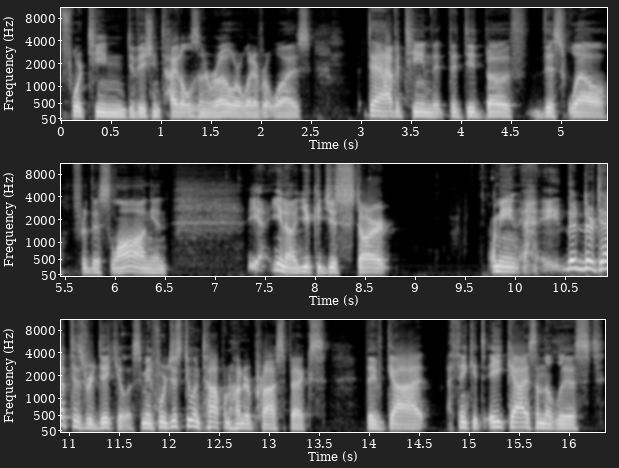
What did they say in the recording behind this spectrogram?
14 division titles in a row or whatever it was. To have a team that that did both this well for this long, and you know, you could just start I mean, their, their depth is ridiculous. I mean, if we're just doing top 100 prospects, they've got, I think it's eight guys on the list.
